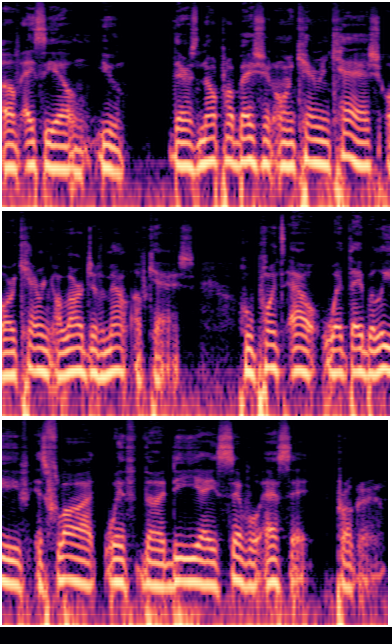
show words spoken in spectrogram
of ACLU. There's no probation on carrying cash or carrying a large amount of cash who points out what they believe is flawed with the DEA civil asset program.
